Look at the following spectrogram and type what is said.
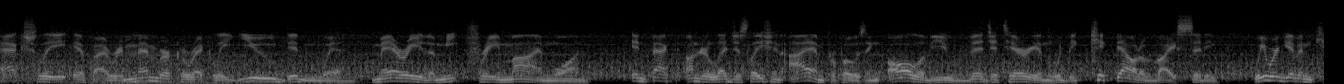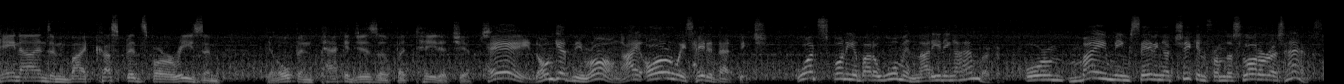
Actually, if I remember correctly, you didn't win. Mary the meat-free mime won. In fact, under legislation I am proposing, all of you vegetarians would be kicked out of Vice City. We were given canines and bicuspids for a reason. To open packages of potato chips. Hey, don't get me wrong. I always hated that bitch. What's funny about a woman not eating a hamburger? Or miming saving a chicken from the slaughterer's hands?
